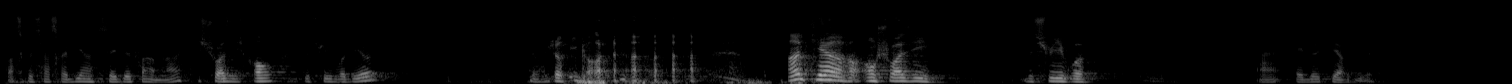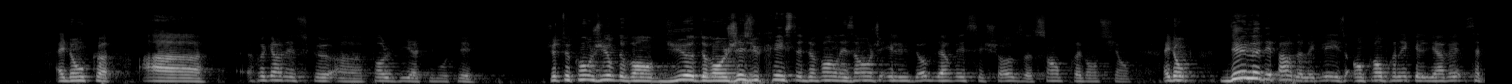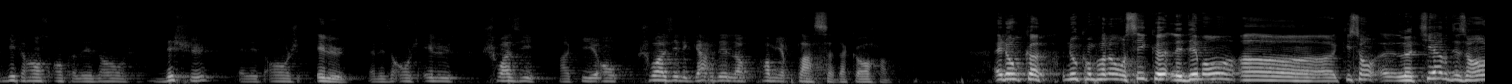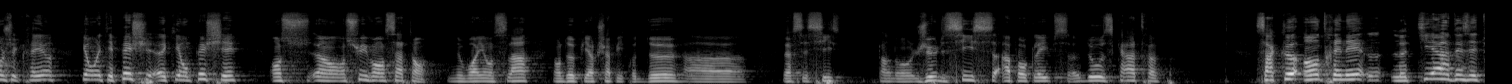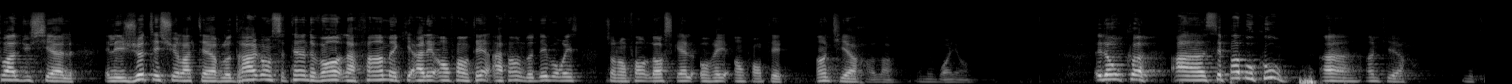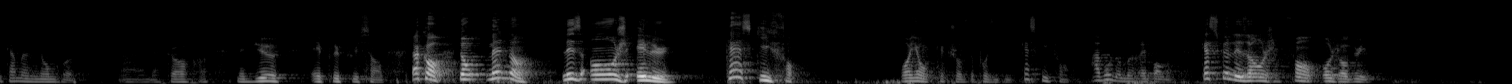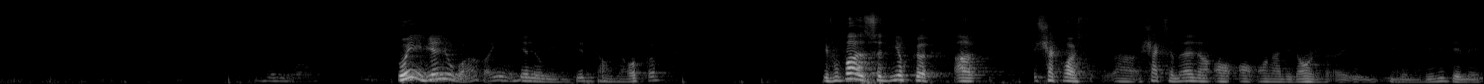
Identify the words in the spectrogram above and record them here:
parce que ça serait bien ces deux femmes-là, qui choisiront de suivre Dieu. Non, je rigole. Un tiers ont choisi de suivre et deux tiers Dieu. Et donc, euh, euh, regardez ce que euh, Paul dit à Timothée. Je te conjure devant Dieu, devant Jésus-Christ et devant les anges élus d'observer ces choses sans prévention. Et donc, Dès le départ de l'Église, on comprenait qu'il y avait cette différence entre les anges déchus et les anges élus. Et les anges élus choisis, hein, qui ont choisi de garder leur première place, d'accord? Et donc, euh, nous comprenons aussi que les démons, euh, qui sont euh, le tiers des anges créés, qui ont, été péché, qui ont péché en, suivant Satan. Nous voyons cela dans 2 Pierre chapitre 2, verset 6, pardon, Jude 6, Apocalypse 12, 4. Ça que entraîner le tiers des étoiles du ciel et les jeter sur la terre. Le dragon se tint devant la femme qui allait enfanter afin de dévorer son enfant lorsqu'elle aurait enfanté. Un tiers, là, nous voyons. Et donc, euh, euh c'est pas beaucoup, euh, un tiers, mais c'est quand même nombreux. Ah, d'accord Mais Dieu est plus puissant. D'accord Donc, maintenant, les anges élus, qu'est-ce qu'ils font? Voyons quelque chose de positif. Qu'est-ce qu'ils font? À vous de me répondre. Qu'est-ce que les anges font aujourd'hui? Oui, ils viennent nous voir, ils viennent nous visiter de temps à autre. Il ne faut pas se dire que euh, chaque fois, chaque semaine, on, a des anges euh, qui viennent nous visiter, mais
